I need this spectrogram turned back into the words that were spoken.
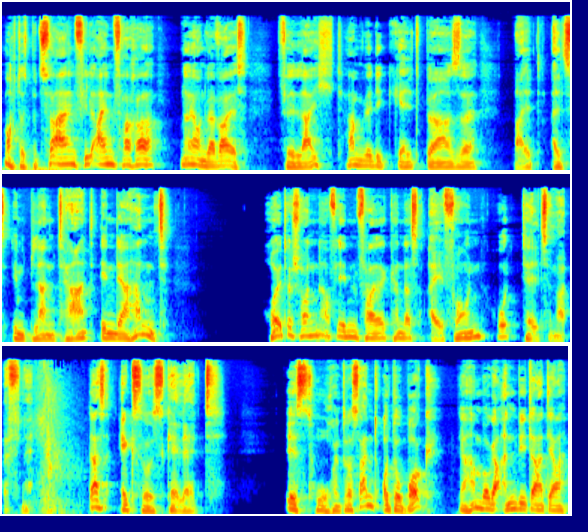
macht das Bezahlen viel einfacher. Naja, und wer weiß, vielleicht haben wir die Geldbörse bald als Implantat in der Hand. Heute schon auf jeden Fall kann das iPhone Hotelzimmer öffnen. Das Exoskelett ist hochinteressant. Otto Bock, der Hamburger Anbieter, hat ja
